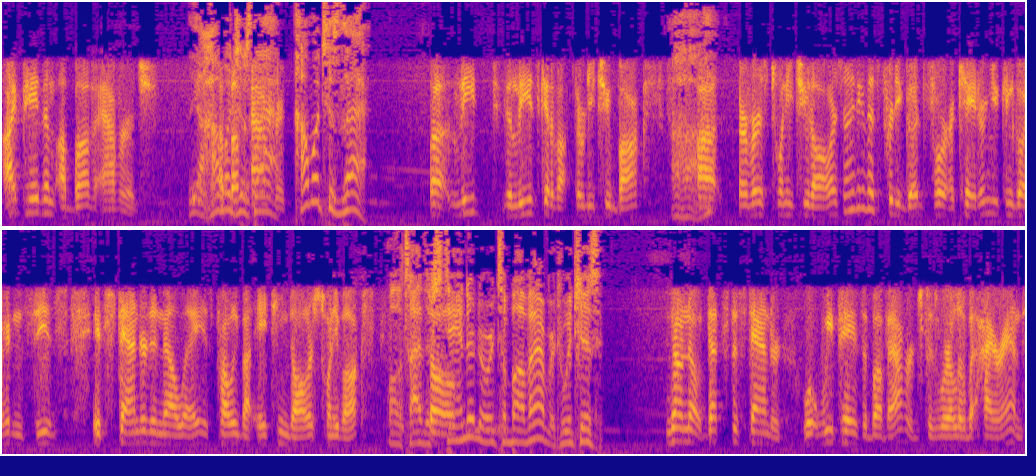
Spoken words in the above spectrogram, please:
I pay them above average. Yeah, how much Above is that? average. How much is that? Uh, lead the leads get about thirty two bucks. Uh-huh. Uh, servers twenty two dollars. I think that's pretty good for a catering. You can go ahead and see it's it's standard in L.A. It's probably about eighteen dollars, twenty bucks. Well, it's either So- standard or it's above average, which is it? No, no, that's the standard. What we pay is above average because we're a little bit higher end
